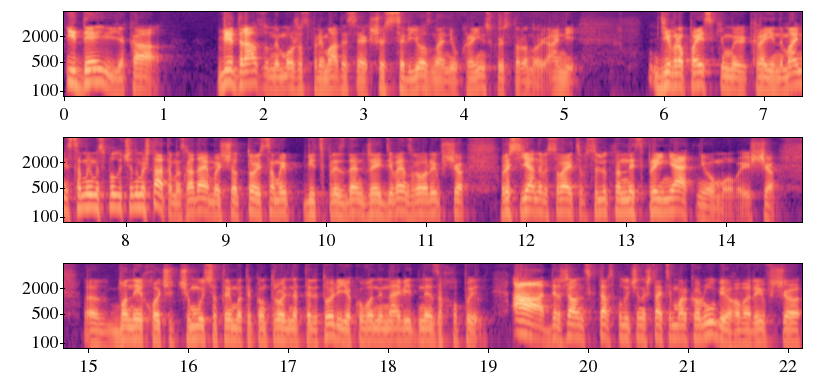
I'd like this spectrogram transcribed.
ідею, яка відразу не може сприйматися як щось серйозне ані українською стороною, ані європейськими країнами, ані самими Сполученими Штатами. Згадаємо, що той самий віце-президент Джей Ді Венс говорив, що росіяни висувають абсолютно несприйнятні умови, і що е, вони хочуть чомусь отримати контроль над територією, яку вони навіть не захопили. А державний секретар Сполучених Штатів Марко Рубіо говорив, що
